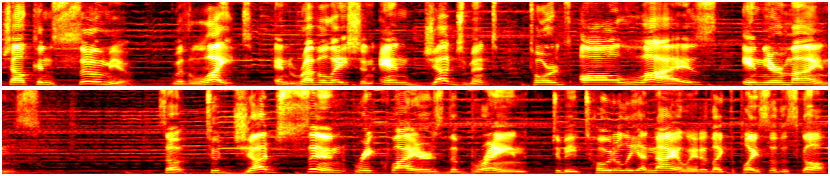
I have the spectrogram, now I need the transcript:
shall consume you with light and revelation and judgment towards all lies in your minds. So, to judge sin requires the brain to be totally annihilated, like the place of the skull,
